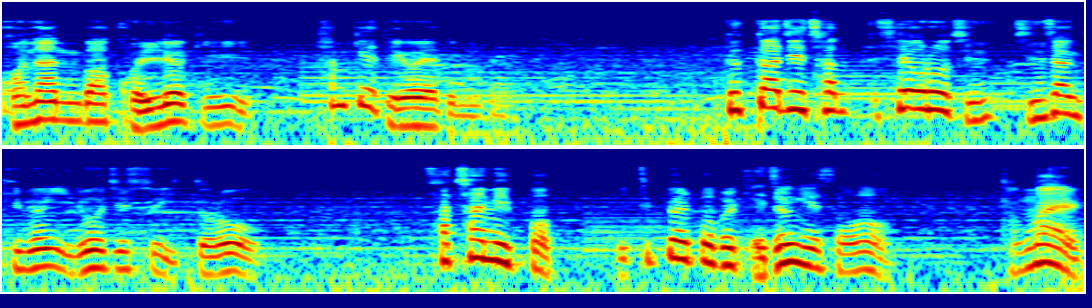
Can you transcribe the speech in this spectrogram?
권한과 권력이 함께 되어야 됩니다. 끝까지 참 세월호 진, 진상 규명이 이루어질 수 있도록 사참위법, 이 특별법을 개정해서 정말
